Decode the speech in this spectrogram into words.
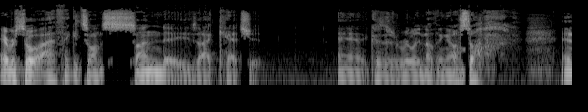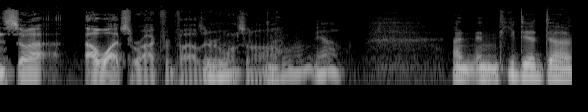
ever so I think it's on Sundays. I catch it, and because there's really nothing else on, and so I I watch the Rockford Files every once in a while. Well, yeah. And, and he did, uh,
